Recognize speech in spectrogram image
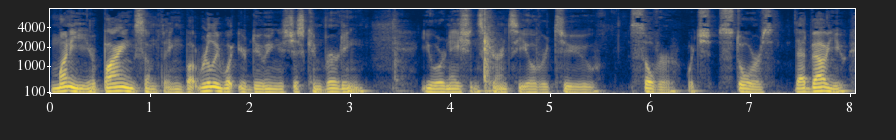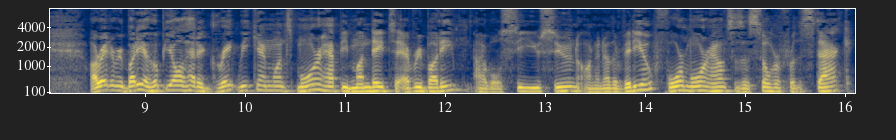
money. You're buying something, but really what you're doing is just converting your nation's currency over to silver, which stores that value. All right, everybody, I hope you all had a great weekend once more. Happy Monday to everybody. I will see you soon on another video. Four more ounces of silver for the stack.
